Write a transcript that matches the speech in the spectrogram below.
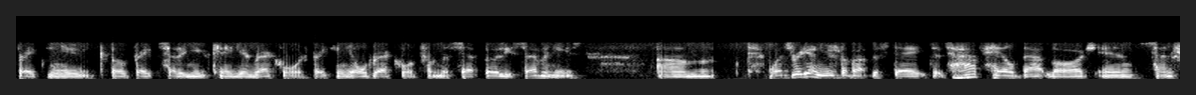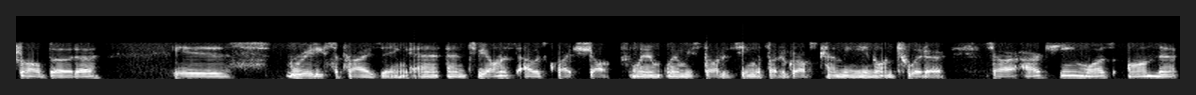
break the new, or break, set a new Canadian record, breaking the old record from the early 70s. Um, what's really unusual about this day, to, to have hail that large in central Alberta is really surprising. And, and, to be honest, I was quite shocked when, when we started seeing the photographs coming in on Twitter. So our, our team was on that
